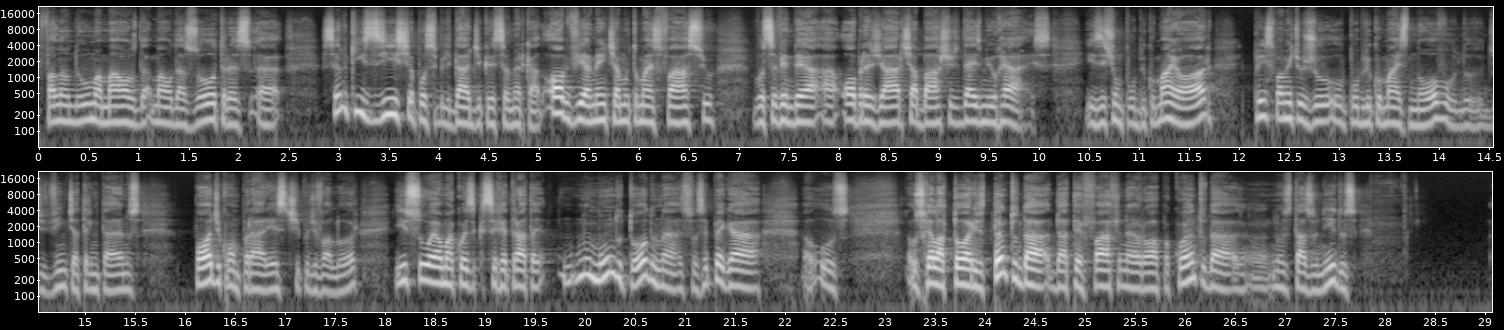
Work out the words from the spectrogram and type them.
falando uma mal, mal das outras. É, sendo que existe a possibilidade de crescer o mercado. Obviamente é muito mais fácil você vender a, a obras de arte abaixo de 10 mil reais. Existe um público maior, principalmente o, o público mais novo, do, de 20 a 30 anos, pode comprar esse tipo de valor. Isso é uma coisa que se retrata no mundo todo. Né? Se você pegar os, os relatórios tanto da, da TEFAF na Europa quanto da, nos Estados Unidos,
